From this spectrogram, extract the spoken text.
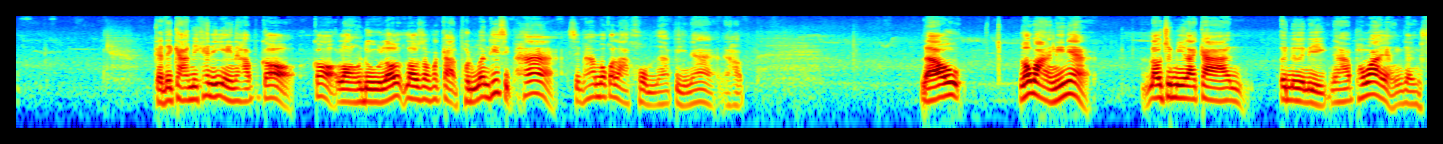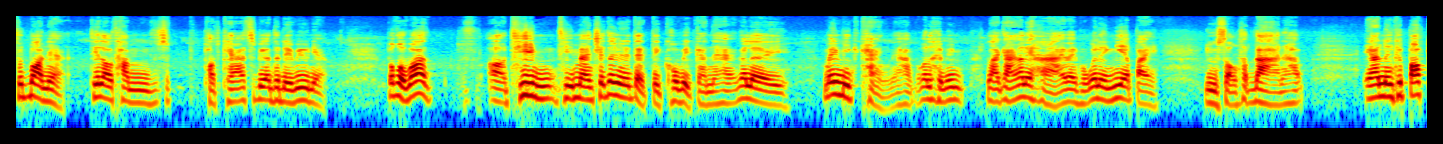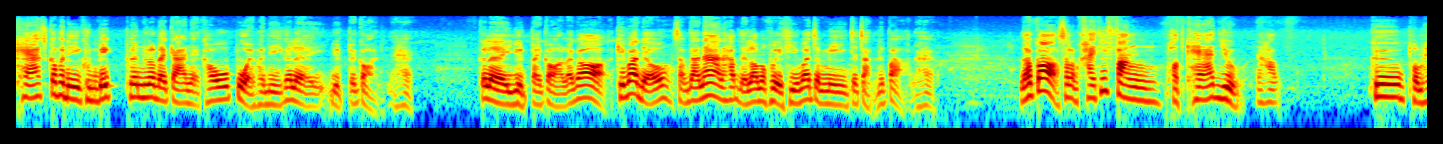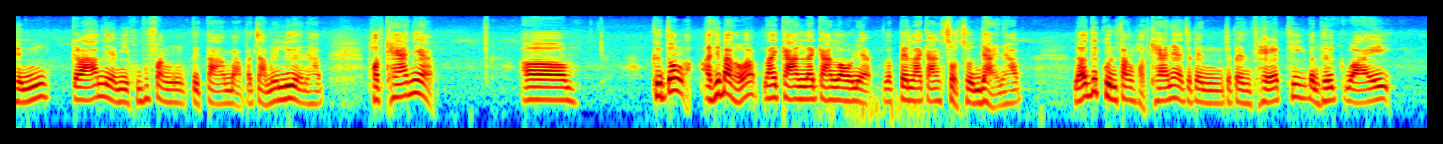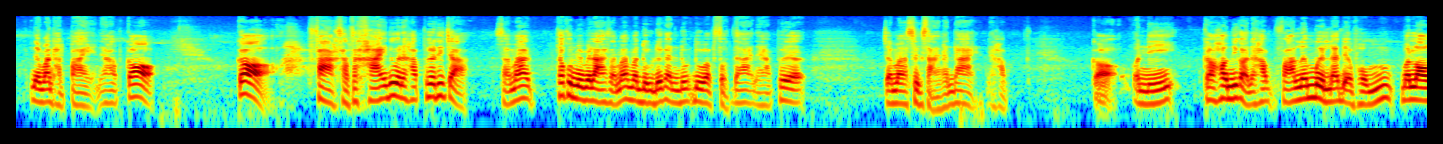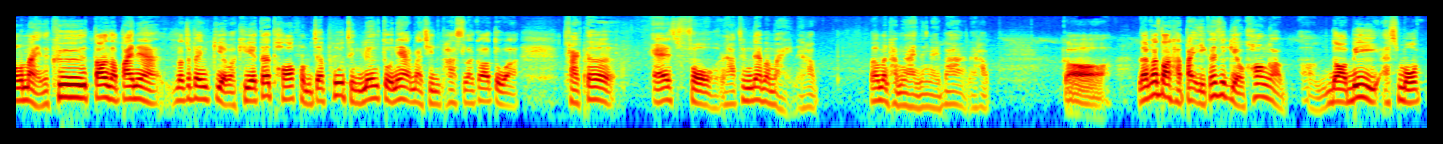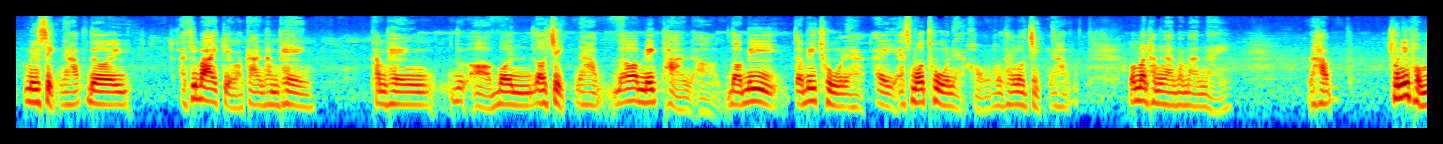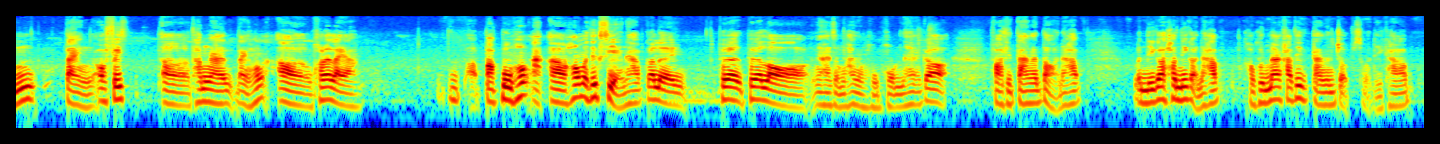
กติกามีแค่นี้เองนะครับ ก็ก็ลองดูแล้วเราจะประกาศผลวันที่ 15 15 มกราคมนะครับปีหน้านะครับ แล้วระหว่างนี้เนี่ยเราจะมีรายการ อื่นๆอีกนะครับ เพราะว่าอย่างอย่างฟุตบอลเนี่ย ที่เราทำพอดแคสต์ Speak on the Devil เนี่ย ปรากฏว่าทีมทีมแมนเชสเตอร์ยูไนเต็ดติดโควิดกันนะฮะ ก็เลยไม่มีแข่งนะครับ ก็เลยไม่รายการก็เลยหายไป ผมก็เลยเงียบไปอยู่ 2 สัปดาห์นะครับ อีกอันหนึ่งคือป๊อปแคสต์ก็พอดีคุณบิ๊กเพื่อนร่วมรายการเนี่ยเขาป่วยพอดีก็เลยหยุดไปก่อนนะฮะก็เลยหยุดไปก่อนแล้วก็คิดว่าเดี๋ยวสัปดาห์หน้านะครับ เดี๋ยวเรามาคุยอีกทีว่าจะมีจะจัดหรือเปล่านะฮะแล้วก็สำหรับใครที่ฟังพอดแคสต์อยู่นะครับ คือผมเห็นกราฟเนี่ยมีคุณผู้ฟังติดตามแบบประจำเรื่อยๆนะครับพอดแคสต์เนี่ยคือต้องอธิบายก่อนว่ารายการรายการเราเนี่ยเป็นรายการสดส่วนใหญ่นะครับ แล้วที่คุณฟังพอดแคสต์เนี่ยจะเป็นจะเป็นเทปที่บันทึกไว้ในวันถัดไปนะครับ ก็ก็ฝาก subscribe ด้วยนะครับ เพื่อที่จะสามารถถ้าคุณมีเวลาสามารถมาดูด้วยกันดูดูแบบสดได้นะครับ เพื่อจะมาสื่อสารกันได้นะครับ ก็วันนี้ ก็เท่านี้ก่อนนะครับ ฟ้าเริ่มมืดแล้วเดี๋ยวผมมาลองใหม่ คือตอนต่อไปเนี่ย เราจะเป็นเกี่ยวกับ Creator Talk ผมจะพูดถึงเรื่องตัวเนี้ย Machine Plus แล้วก็ตัว Tractor S4 นะครับ ซึ่งได้มาใหม่นะครับ ว่ามันทำงานยังไงบ้างนะครับ ก็แล้วก็ตอนถัดไปอีกก็จะเกี่ยวข้องกับ Dolby Atmos Music นะครับ โดยอธิบายเกี่ยวกับการทำเพลงทำเพลงบน Logic นะครับ แล้วก็มิกผ่านเอ่อ Dolby Dolby 2เนี่ยฮะไอ Atmos 2 เนี่ยของของทาง Logic นะครับ ว่ามันทำงานประมาณไหนนะครับ ช่วงนี้ผมแต่งออฟฟิศเอ่อทำงานแต่งห้องเอ่อขาเรียกอะไรอะปรับปรุงห้องเอ่อห้องบันทึกเสียงนะครับ ก็เลยเพื่อเพื่อรองานสำคัญของผมนะฮะก็ฝากติดตามกันต่อนะครับ วันนี้ก็เท่านี้ก่อนนะครับ ขอบคุณมากครับที่ติดตามจนจบสวัสดีครับ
